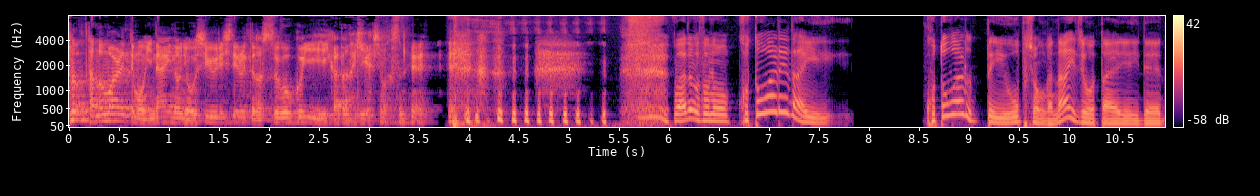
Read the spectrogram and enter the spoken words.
頼頼まれてもいないのに押し売りしてるっていうのはすごくいい言い方な気がしますね。まあでもその、断れない、断るっていうオプションがない状態で、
